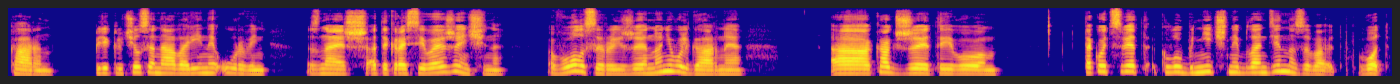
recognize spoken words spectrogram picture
Карен, переключился на аварийный уровень. «Знаешь, а ты красивая женщина. Волосы рыжие, но не вульгарные. А как же это его...» Такой цвет клубничный блондин называют. Вот.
